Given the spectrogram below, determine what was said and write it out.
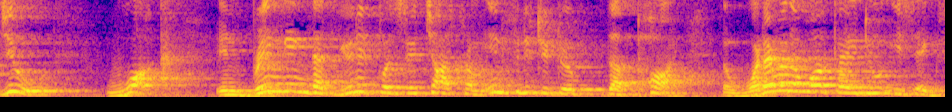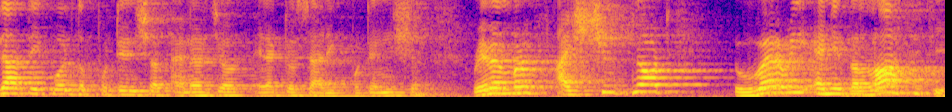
do work in bringing that unit positive charge from infinity to the point. So whatever the work I do is exactly equal to the potential energy or electrostatic potential. Remember, I should not vary any velocity,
